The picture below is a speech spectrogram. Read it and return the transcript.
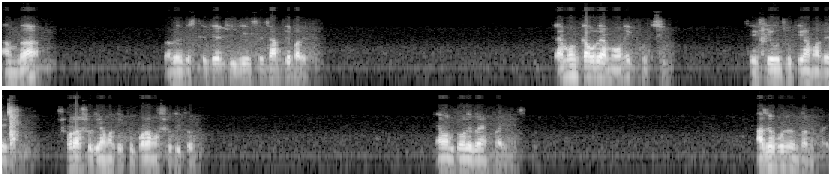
আমরা তাদের কাছ থেকে ডিটেলসে জানতে পারি এমন কাউরে আমি অনেক খুঁজছি যে কেউ যদি আমাদের সরাসরি আমাকে একটু পরামর্শ দিত। এমন করে ভাই আমি পাইনি আজও পর্যন্ত আমি পাই।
